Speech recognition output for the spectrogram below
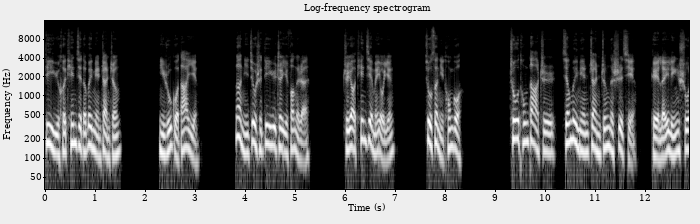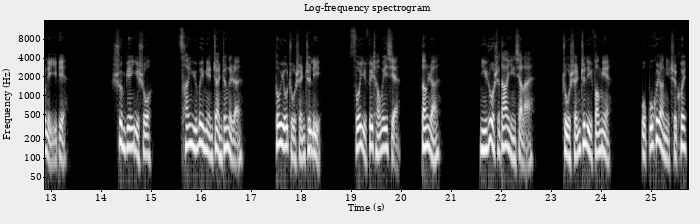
地狱和天界的位面战争。你如果答应。那你就是地狱这一方的人，只要天界没有赢，就算你通过。周通大致将位面战争的事情给雷灵说了一遍，顺便一说，参与位面战争的人都有主神之力，所以非常危险。当然，你若是答应下来，主神之力方面，我不会让你吃亏。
